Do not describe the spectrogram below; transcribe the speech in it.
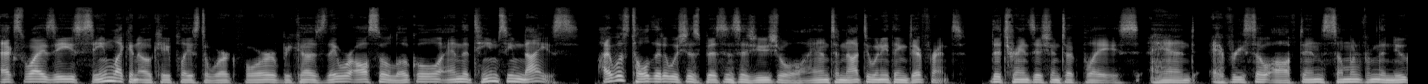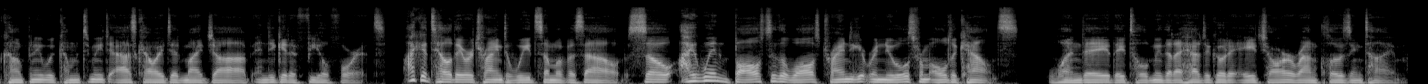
XYZ seemed like an okay place to work for because they were also local and the team seemed nice. I was told that it was just business as usual and to not do anything different. The transition took place, and every so often, someone from the new company would come to me to ask how I did my job and to get a feel for it. I could tell they were trying to weed some of us out, so I went balls to the walls trying to get renewals from old accounts. One day, they told me that I had to go to HR around closing time.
